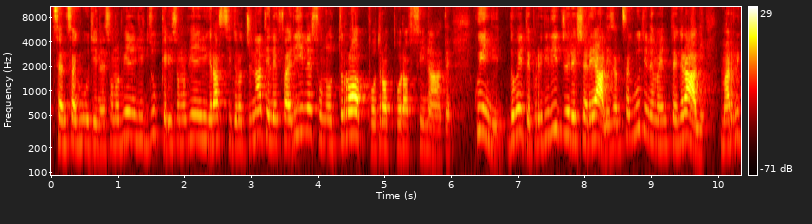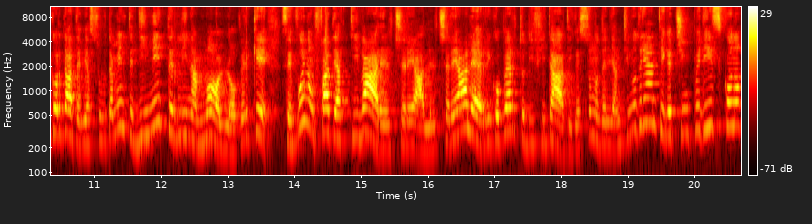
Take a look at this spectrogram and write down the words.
senza glutine, sono piene di zuccheri, sono piene di grassi idrogenati e le farine sono troppo troppo raffinate raffinate. Quindi dovete prediligere cereali senza glutine ma integrali, ma ricordatevi assolutamente di metterli in ammollo perché se voi non fate attivare il cereale, il cereale è ricoperto di fitati che sono degli antinutrienti che ci impediscono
